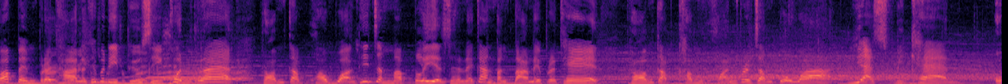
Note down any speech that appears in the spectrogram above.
ว่าเป็นประธานาธิบดีผิวสีคนแรก พร้อมกับความหวังที่จะมาเปลี่ยนสถานการณ์ต่างๆ ในประเทศ พร้อมกับคำขวัญประจำตัวว่า yes we can โอ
